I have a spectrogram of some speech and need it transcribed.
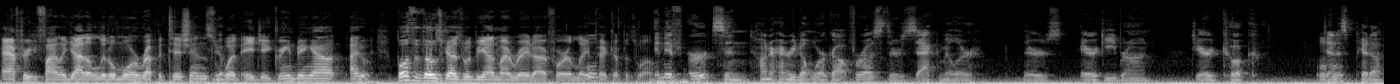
after he finally got a little more repetitions, Yep. what AJ Green being out, I, Yep. both of those guys would be on my radar for a late Well, pickup as well. And if Ertz and Hunter Henry don't work out for us, there's Zach Miller, there's Eric Ebron, Jared Cook, Mm-hmm. Dennis Pitta,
